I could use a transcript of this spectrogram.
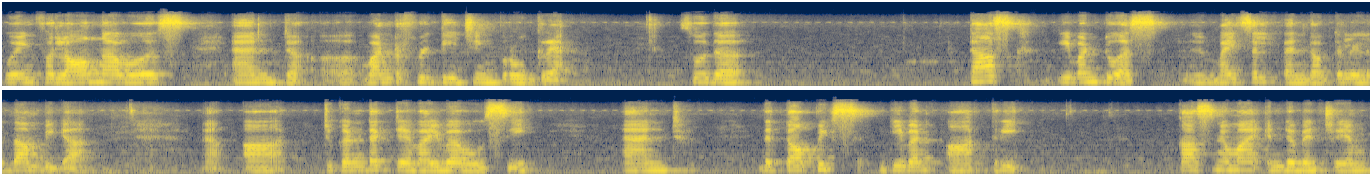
going for long hours and uh, wonderful teaching program. So the task given to us, myself and Dr. Lalitambika, uh, are to conduct a Viva Voce and the topics given are three. Carcinoma endometrium,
